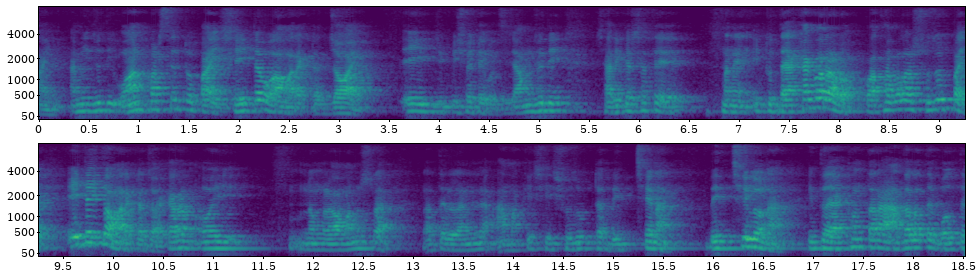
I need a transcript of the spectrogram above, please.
নাই। আমি যদি ওয়ান পার্সেন্টও পাই, সেইটাও আমার একটা জয়। এই বিষয়টাই বলছি যে আমি যদি শারিকার সাথে মানে একটু দেখা করারও কথা বলার সুযোগ পাই, এইটাই তো আমার একটা জয়। কারণ ওই নোংরা মানুষরা, রাতের রানীরা আমাকে সেই সুযোগটা দিচ্ছে না, দিচ্ছিল না। কিন্তু এখন তারা আদালতে বলতে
